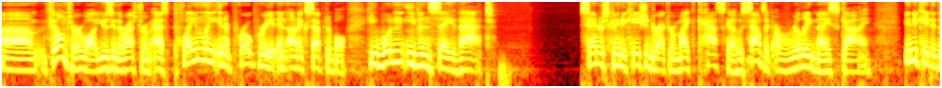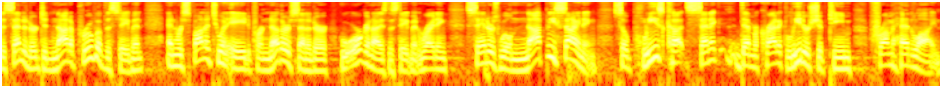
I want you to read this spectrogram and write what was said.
um, filmed her while using the restroom as plainly inappropriate and unacceptable. He wouldn't even say that. Sanders communication director Mike Casca, who sounds like a really nice guy, indicated the senator did not approve of the statement and responded to an aide for another senator who organized the statement, writing, Sanders will not be signing, so please cut Senate Democratic leadership team from headline.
